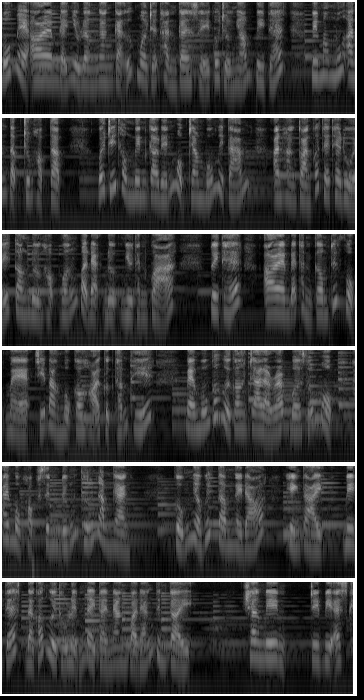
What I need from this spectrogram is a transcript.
Bố mẹ RM đã nhiều lần ngăn cản ước mơ trở thành ca sĩ của trưởng nhóm BTS vì mong muốn anh tập trung học tập. Với trí thông minh cao đến 148, anh hoàn toàn có thể theo đuổi con đường học vấn và đạt được nhiều thành quả. Tuy thế, RM đã thành công thuyết phục mẹ chỉ bằng một câu hỏi cực thấm thía. Mẹ muốn có người con trai là rapper số 1 hay một học sinh đứng thứ 5 ngàn. Cũng nhờ quyết tâm ngày đó, hiện tại BTS đã có người thủ lĩnh đầy tài năng và đáng tin cậy. Changmin, TBSK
